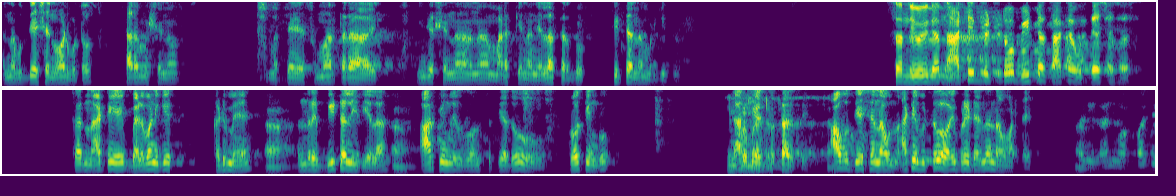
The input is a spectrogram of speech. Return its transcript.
ಅನ್ನೋ ಉದ್ದೇಶ ನೋಡ್ಬಿಟ್ಟು ಟರಮಿಷನ್ ಮತ್ತೆ ಸುಮಾರು ತರ ಇಂಜೆಕ್ಷನ್ ಮಾಡಕ್ಕೆ ನಾನು ಎಲ್ಲ ತರದು ಕಿಟ್ ಅನ್ನ ಮಡಗಿದ್ದೀನಿ. ಸರ್ ನೀವು ಈಗ ನಾಟಿ ಬಿಟ್ಟು ಬೀಟಲ್ ಸಾಕೋ ಉದ್ದೇಶ ಸರ್? ಸರ್ ನಾಟಿ ಬೆಳವಣಿಗೆ ಕಡಿಮೆ. ಅಂದ್ರೆ ಬೀಟಲ್ ಇದೆಯಲ್ಲ. ಆರ್ ತಿಂಗಳಿಗೆ ಒಂದ್ಸತಿ ಅದು ಕ್ರೋತಿಂಗು ಜಾಸ್ತಿ ಆಗಿ ಬರ್ತಾ ಇರುತ್ತೆ. ಆ ಉದ್ದೇಶ ನಾವು ನಾಟಿ ಬಿಟ್ಟು ಹೈಬ್ರಿಡ್ ಅನ್ನ ನಾವು ಮಾಡ್ತಾ ಇದ್ವಿ. ಈಗ ನೀವು ಅಪ್ಪಾಜಿ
